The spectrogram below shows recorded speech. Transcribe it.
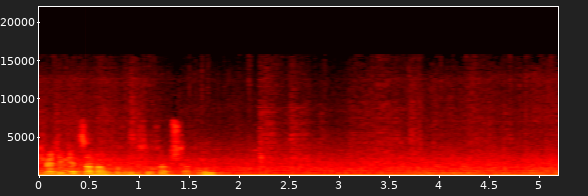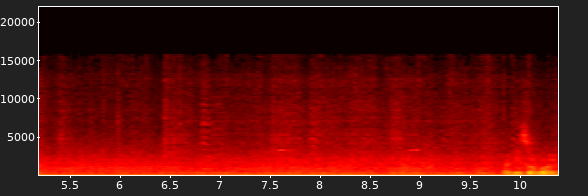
Ich werde ihm jetzt auch noch einen Berufssuch abstatten. Weil die so wollten.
